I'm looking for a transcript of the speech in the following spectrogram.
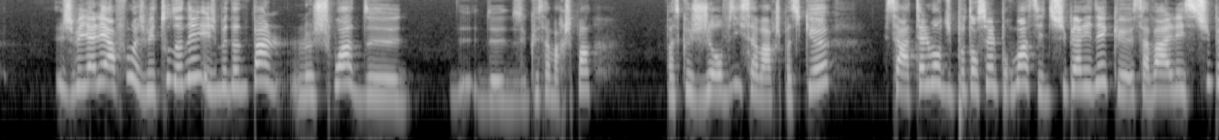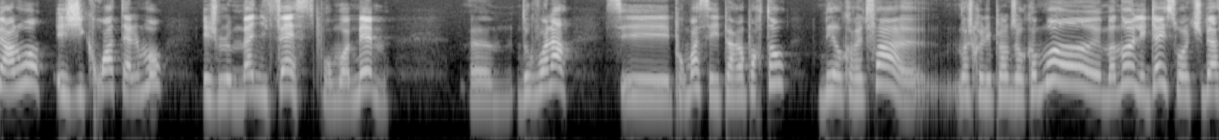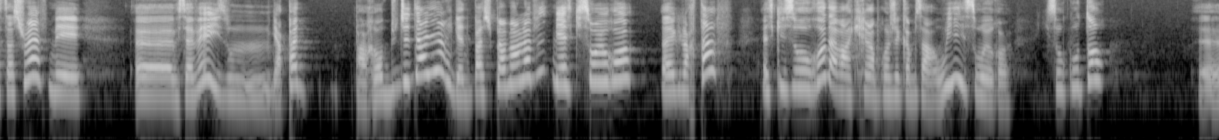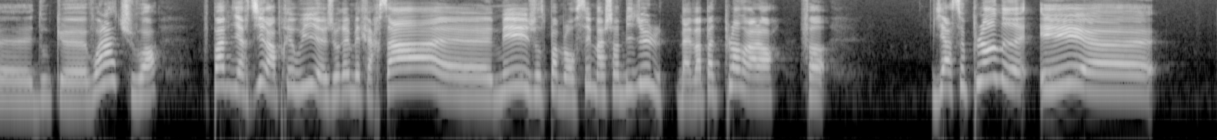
je vais y aller à fond et je vais tout donner et je me donne pas le choix de, de, que ça marche pas. Parce que j'ai envie que ça marche. Parce que ça a tellement du potentiel pour moi. C'est une super idée que ça va aller super loin. Et j'y crois tellement. Et je le manifeste pour moi-même. Euh, donc voilà. C'est, pour moi, c'est hyper important. Mais encore une fois, euh, moi je connais plein de gens comme moi. hein. Maintenant, les gars, ils sont incubés à Station F, mais euh, vous savez, ils ont. Il n'y a pas de. Pas de budget derrière, ils gagnent pas super bien leur vie, mais est-ce qu'ils sont heureux avec leur taf? Est-ce qu'ils sont heureux d'avoir créé un projet comme ça? Oui, ils sont heureux. Ils sont contents. Donc voilà, tu vois. Pas venir dire après, oui, euh, j'aurais aimé faire ça, euh, mais j'ose pas me lancer, machin bidule. Bah, va pas te plaindre alors. Enfin, il y a se plaindre et euh,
